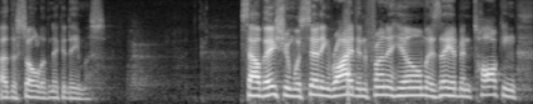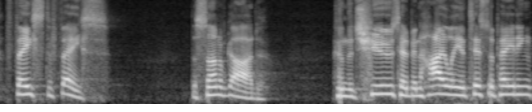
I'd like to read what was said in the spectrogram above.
of the soul of Nicodemus? Salvation was sitting right in front of him as they had been talking face to face. The Son of God, whom the Jews had been highly anticipating,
